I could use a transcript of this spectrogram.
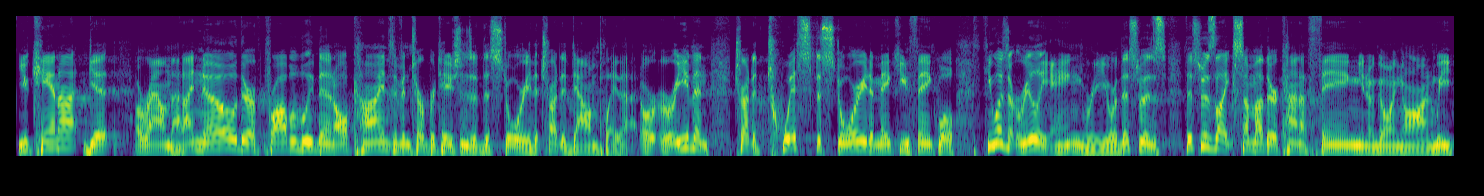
you cannot get around that. I know there have probably been all kinds of interpretations of this story that try to downplay that, or, or, even try to twist the story to make you think, well, he wasn't really angry, or this was this was like some other kind of thing, you know, going on. We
